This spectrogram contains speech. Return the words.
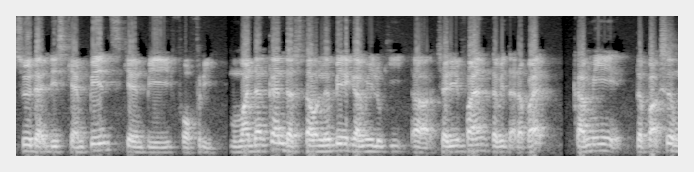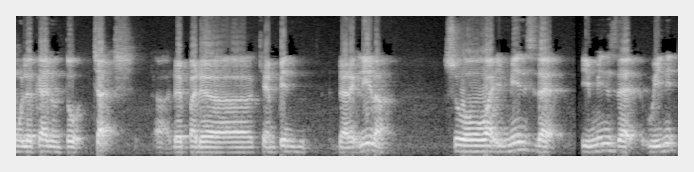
so that these campaigns can be for free. Memandangkan dah setahun lebih kami luki, uh, cari fund tapi tak dapat kami terpaksa mulakan untuk charge uh, daripada campaign directly lah. So what it means that it means that we need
